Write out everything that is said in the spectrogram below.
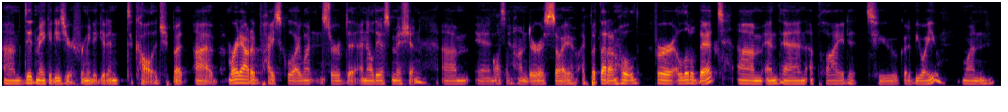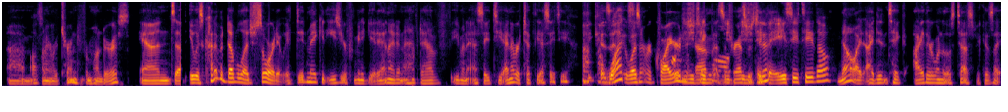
um, did make it easier for me to get into college. But uh, right out of high school, I went and served an LDS mission um, in, Awesome. in Honduras. So I, I put that on hold for a little bit um, and then applied to go to BYU when um, Awesome. when I returned from Honduras. And uh, it was kind of a double edged sword. It, it did make it easier for me to get in. I didn't have to have even an SAT. I never took the SAT because it, it wasn't required Did you take, um, as a did transfer you take student. the ACT though? No, I, I didn't take either one of those tests because I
